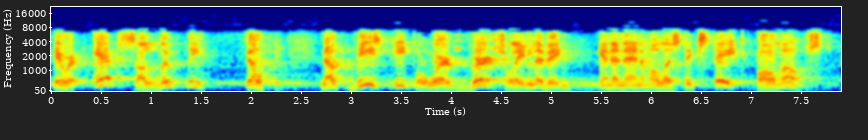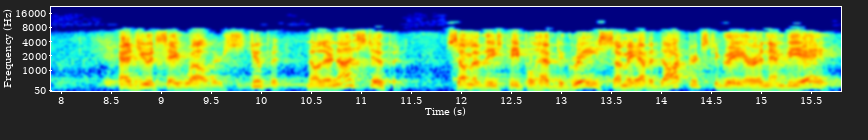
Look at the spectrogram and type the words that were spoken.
They were absolutely filthy. Now, these people were virtually living in an animalistic state, almost. And you would say, well, they're stupid. No, they're not stupid. Some of these people have degrees. Some may have a doctorate's degree or an MBA.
